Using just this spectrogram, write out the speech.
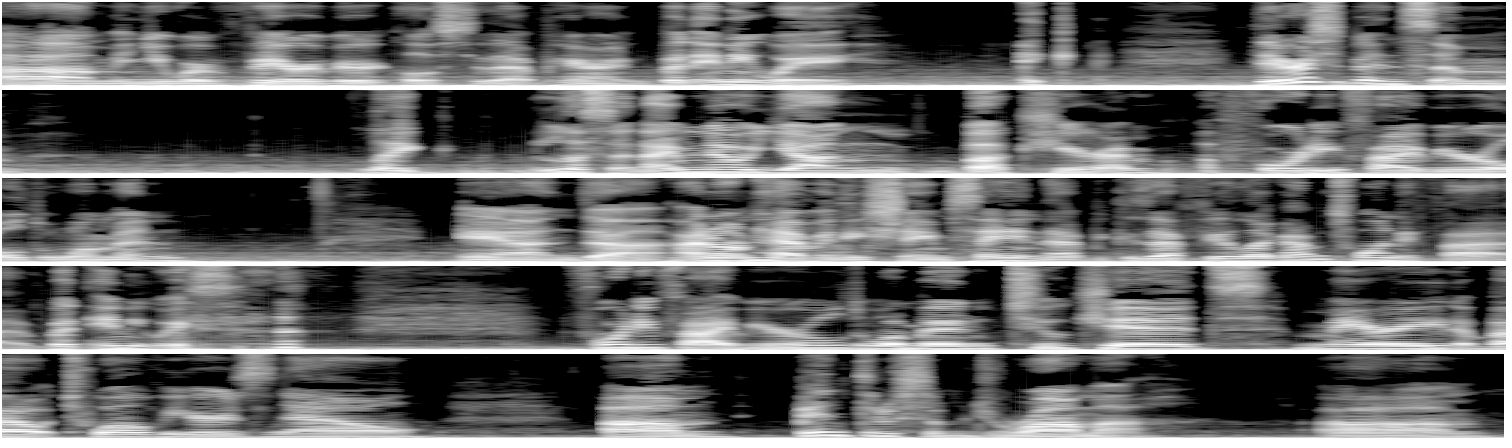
um, and you were very, very close to that parent. But anyway, I, there's been some, like, listen, I'm no young buck here. I'm a 45 year old woman. And uh, I don't have any shame saying that because I feel like I'm 25. But, anyways, 45 year old woman, two kids, married about 12 years now, um, been through some drama. Um,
